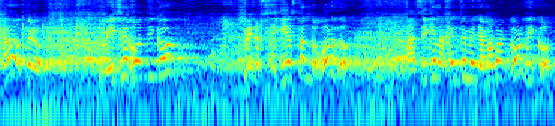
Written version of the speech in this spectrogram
Claro, pero me hice gótico, pero seguía estando gordo. Así que la gente me llamaba górdico.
